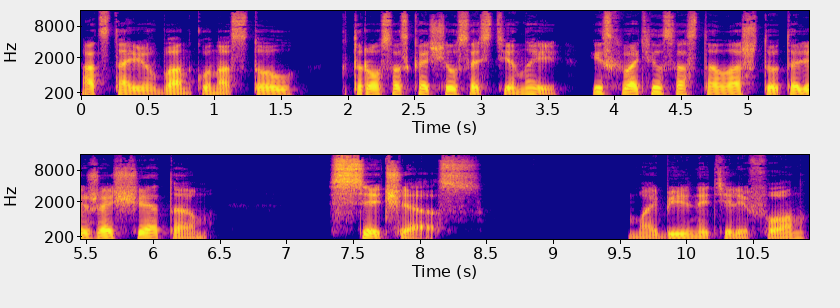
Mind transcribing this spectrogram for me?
Отставив банку на стол, Ктро соскочил со стены и схватил со стола что-то лежащее там. Сейчас. Мобильный телефон?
